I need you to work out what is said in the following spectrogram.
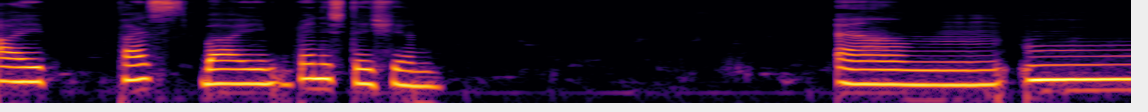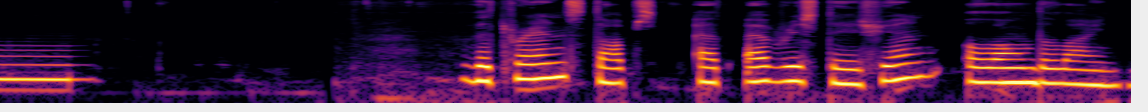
I passed by many stations. And mm, the train stops at every station along the line.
